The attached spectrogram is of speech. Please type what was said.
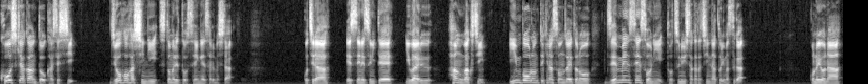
公式アカウントを開設し、情報発信に努めると宣言されました。こちら、SNS にて、いわゆる反ワクチン、陰謀論的な存在との全面戦争に突入した形になっておりますが、このような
